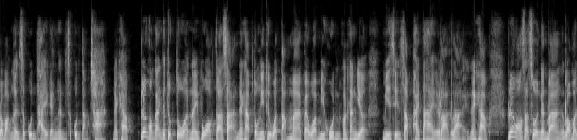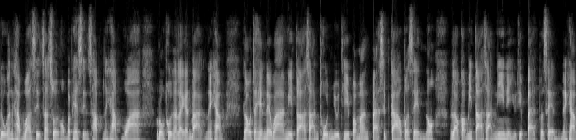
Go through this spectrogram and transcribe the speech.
ระหว่างเงินสกุลไทยกับเงินสกุลต่างชาตินะครับเรื่องของการกระจุกตัวในผู้ออกตราสารนะครับ ตรงนี้ถือว่าต่ำมากแปลว่ามีหุ้นค่อนข้างเยอะ มีสินทรัพย์ภายใต้หลากหลายนะครับ เรื่องของสัดส่วนกันบ้าง เรามาดูกันครับว่าสินสัดส่วนของประเภทสินทรัพย์นะครับ ว่าลงทุนอะไรกันบ้างนะครับ เราจะเห็นได้ว่ามีตราสารทุนอยู่ที่ประมาณ 89%เนาะแล้วก็มีตราสารหนี้เนี่ยอยู่ที่ 8%นะครับ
